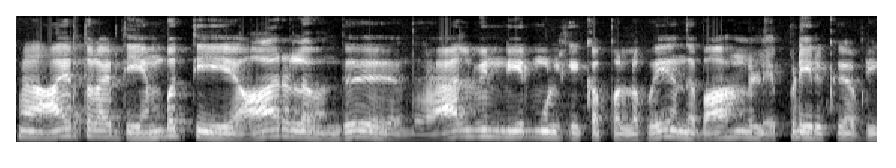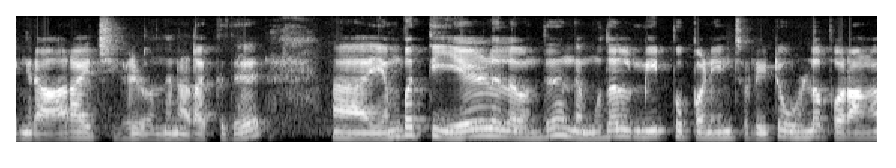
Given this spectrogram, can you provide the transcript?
ஆயிரத்தி தொள்ளாயிரத்தி எண்பத்தி ஆறில் வந்து அந்த ஆல்வின் நீர்மூழ்கி கப்பலில் போய் அந்த பாகங்கள் எப்படி இருக்குது அப்படிங்கிற ஆராய்ச்சிகள் வந்து நடக்குது. எண்பத்தி ஏழில் வந்து அந்த முதல் மீட்பு பணின்னு சொல்லிட்டு உள்ளே போகிறாங்க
